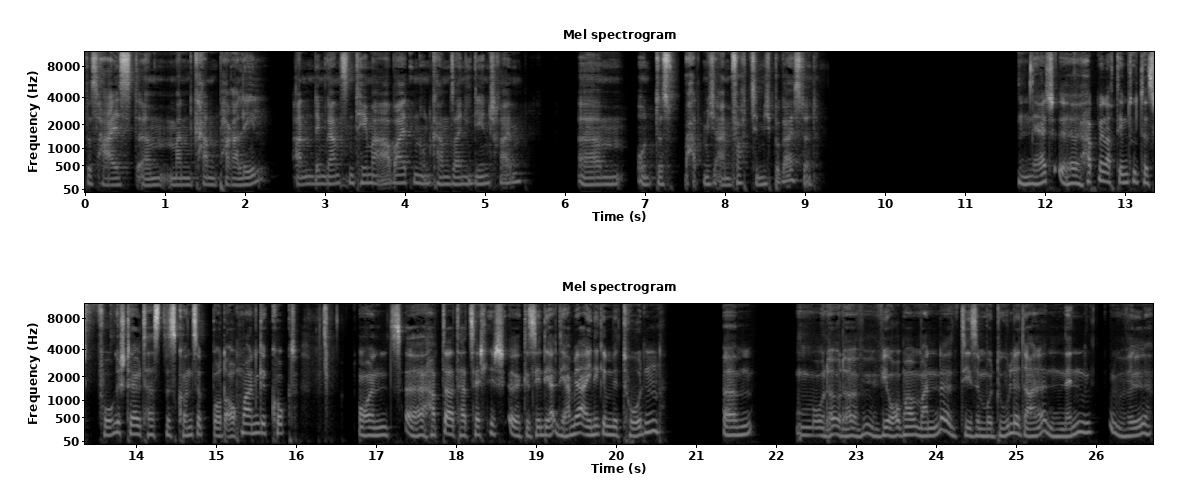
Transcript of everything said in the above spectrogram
Das heißt, ähm, man kann parallel an dem ganzen Thema arbeiten und kann seine Ideen schreiben. Ähm, und das hat mich einfach ziemlich begeistert. Ja, ich äh, habe mir, nachdem du das vorgestellt hast, das Concept Board auch mal angeguckt und äh, habe da tatsächlich äh, gesehen, die, die, haben ja einige Methoden, ähm, oder, oder wie auch immer man äh, diese Module da nennen will,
